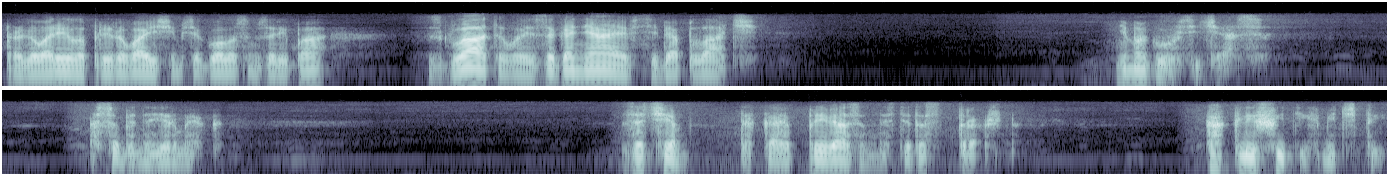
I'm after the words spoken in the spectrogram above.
Проговорила прерывающимся голосом Зарипа, сглатывая, загоняя в себя плач. Не могу сейчас. Особенно Ермек. Зачем такая привязанность? Это страшно. Как лишить их мечты?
